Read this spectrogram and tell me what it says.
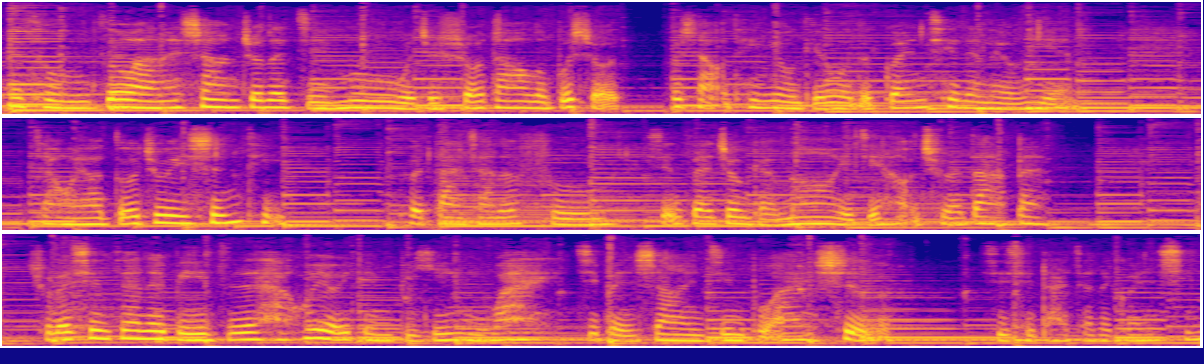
自从做完了上周的节目，我就收到了不少不少听友给我的关切的留言，叫我要多注意身体。托大家的福，现在重感冒已经好去了大半。除了现在的鼻子还会有一点鼻音以外，基本上已经不碍事了。谢谢大家的关心。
